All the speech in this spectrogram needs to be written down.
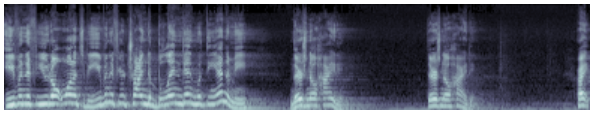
Even if you don't want it to be, even if you're trying to blend in with the enemy, there's no hiding. There's no hiding. Right?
